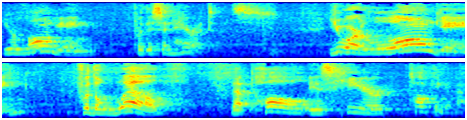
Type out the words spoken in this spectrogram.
you're longing for this inheritance. You are longing for the wealth that Paul is here talking about.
